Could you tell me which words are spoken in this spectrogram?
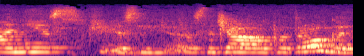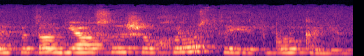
они сначала потрогали, потом я услышал хруст и был конец.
